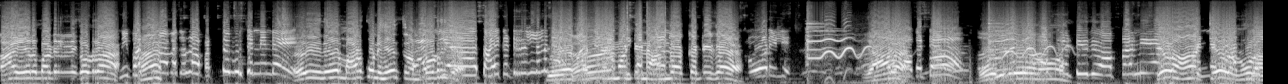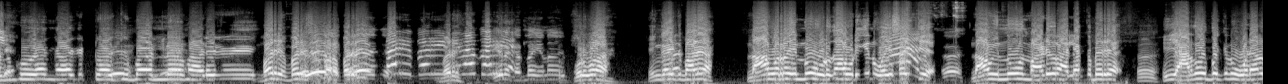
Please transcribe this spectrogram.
ನಾ ಏನ್ ಮಾಡಿರಿ ಗೌಡ್ರ ನೀ ನಿಂದೆ ಏ ಮಾಡ್ಕೊಂಡು ಹೇಳ್ತಿ ನಮ್ ಗೌಡ್ರಿಗೆ ಅಯ್ಯ, ತಾಯಿ ಕಟ್ಟಿರಲಿಲ್ಲ ಏ, ನನಗೆ. ಏನ್ ಮಾಡ್ತೀನಿ ಹಂಗ ಅಕ್ಕಟ್ಟಿಗ ನೋಡಿ ಇಲ್ಲಿ ಯಾರ ಕಟ್ಟ್ಯಾಳ. ಹೋಗ್ಲಿ ನಾವು. ಕಟ್ಟಿದೀವಿ ಅಪ್ಪ ನೀ ಕೇಳ ಕೇಳ ನೋಡ ಹಂಗಾಗಿಟ್ಟು ಆಕಿ ಬಾಡ್ಲ ಮಾಡಿದ್ವಿ ಬರ್ರಿ ಬರ್ರಿ ಬರ್ರಿ ಬರ್ರಿ ಬರ್ರಿ ಬರ್ರಿ. ನೀವ ಬರ್ರಿ ಗುರುಗಳ ಹಿಂಗೈತಿ ಬಾಳ್ಯ ನಾವರ ಇನ್ನು ಹುಡುಗ ಹುಡುಗಿನ ವಯಸ್ಸೈತಿ. ನಾವ್ ಇನ್ನೂ ಒಂದ್ ಮಾಡಿದ್ರ ಅಲ್ಯಾಕ ಬೇರೆ. ಈ ಯಾರ್ದೋ ಒಬ್ಬಕಿನ ಓಡ್ಯಾನ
